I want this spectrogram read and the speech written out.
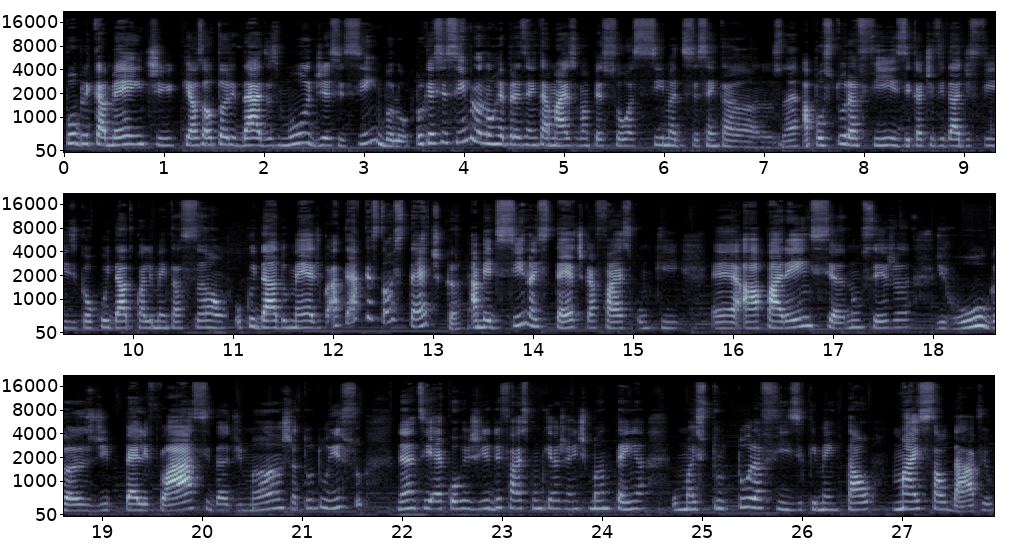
publicamente que as autoridades mude esse símbolo, porque esse símbolo não representa mais uma pessoa acima de 60 anos, né? A postura física, atividade física, o cuidado com a alimentação, o cuidado médico, até a questão estética. A medicina estética faz com que é, a aparência não seja de rugas, de pele flácida, de mancha, tudo isso né, é corrigido e faz com que a gente mantenha uma estrutura física e mental mais saudável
